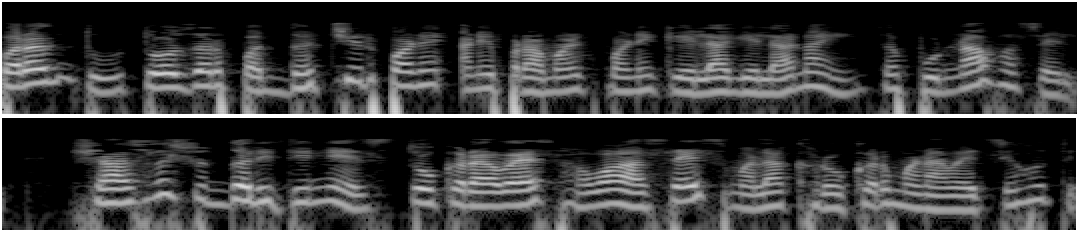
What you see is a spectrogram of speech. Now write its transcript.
परंतु तो जर पद्धतशीरपणे आणि प्रामाणिकपणे केला गेला नाही तर पुन्हा फसेल. शास्त्रशुद्ध रीतीनेच तो करावयास हवा असेच मला खरोखर म्हणावायचे होते.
